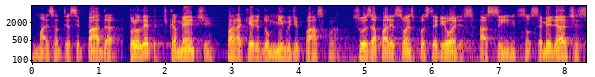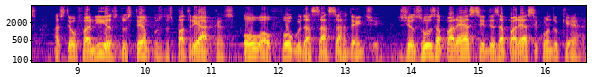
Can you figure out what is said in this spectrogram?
mas antecipada prolepticamente para aquele domingo de Páscoa. Suas aparições posteriores, assim, são semelhantes às teofanias dos tempos dos patriarcas ou ao fogo da sarça ardente. Jesus aparece e desaparece quando quer.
